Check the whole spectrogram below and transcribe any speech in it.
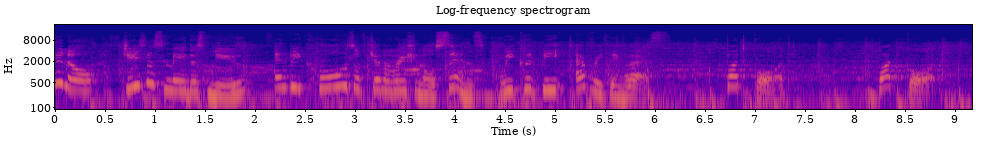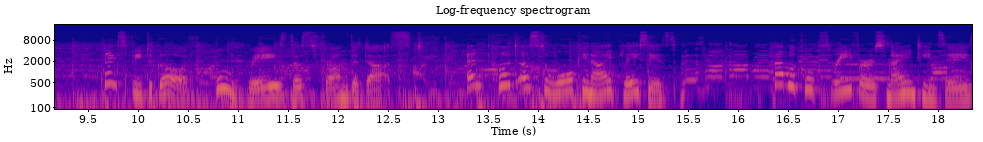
You know, Jesus made us new, and because of generational sins, we could be everything less. But God. But God. Thanks be to God, who raised us from the dust and put us to walk in high places. Habakkuk 3, verse 19 says,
